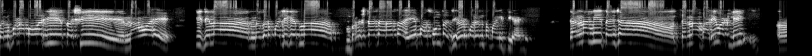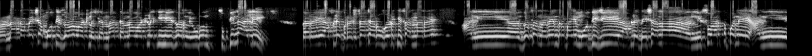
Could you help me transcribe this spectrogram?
कल्पना पवार ही एक अशी नाव आहे की जिला नगरपालिकेतला भ्रष्टाचाराचा ए पासून तर झेड पर्यंत माहिती आहे. त्यांना मी त्यांच्या त्यांना भारी वाटली. नाकापेक्षा मोती जळ वाटलं त्यांना. त्यांना वाटलं की ही जर निवडून चुकीने आली तर हे आपले भ्रष्टाचार उघडकीस आणणार आहे. आणि जसं नरेंद्रभाई मोदीजी आपल्या देशाला निस्वार्थपणे आणि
